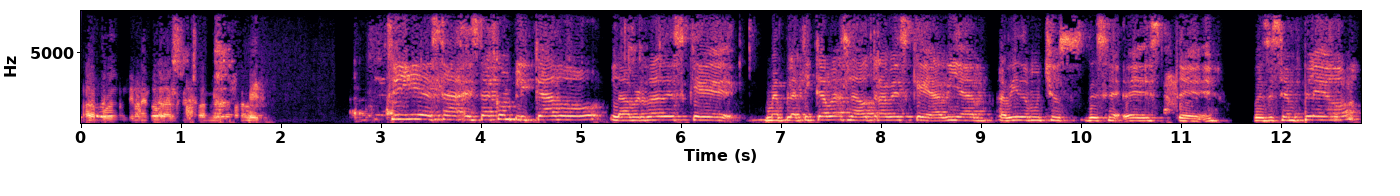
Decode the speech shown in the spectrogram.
para poder alimentar a su familia. Sí, está, está complicado. La verdad es que me platicabas la otra vez que había habido muchos este pues desempleo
